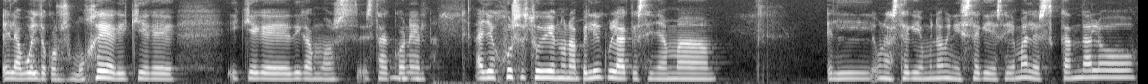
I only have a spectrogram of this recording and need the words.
él ha vuelto con su mujer y quiere, y quiere digamos, estar con mm. él. Ayer justo estuve viendo una película que se llama, una serie, una miniserie, se llama El Escándalo,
